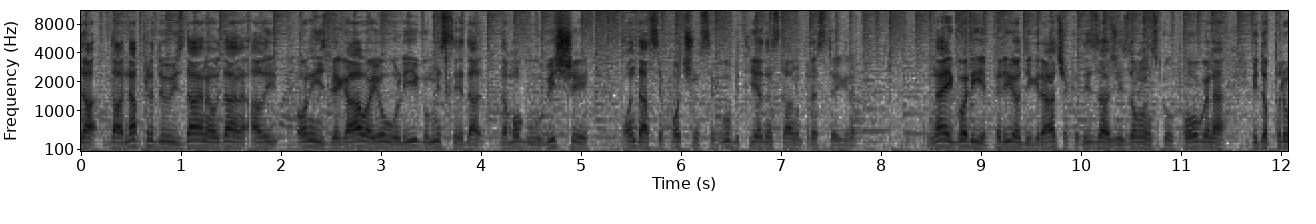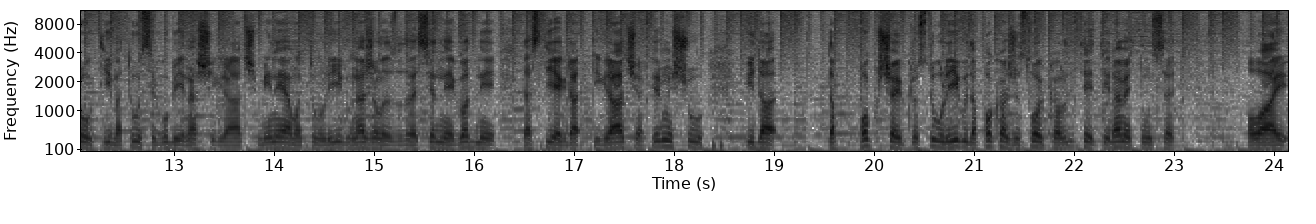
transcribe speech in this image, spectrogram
da, da napreduju iz dana u dan, ali oni izbjegavaju ovu ligu, misle da, da mogu više, onda se počnu se gubiti i jednostavno prestaju igrati. Najgoriji je period igrača kad izađe iz olinskog pogona i do prvog tima, tu se gubi naši igrači. Mi nemamo tu ligu, nažalost, do 21. godine da se ti igrači afirmišu i da da pokušaju kroz tu ligu da pokažu svoj kvalitet i nametnu se ovaj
